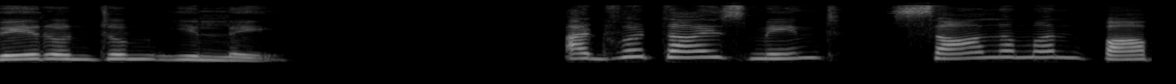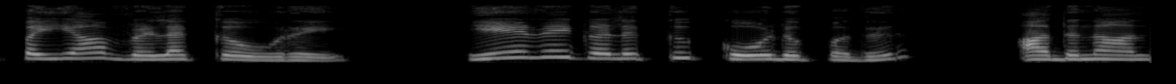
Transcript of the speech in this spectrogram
வேறொன்றும் இல்லை. அட்வர்டைஸ்மெண்ட் சாலமன் பாப்பையா விளக்க உரை. ஏழைகளுக்கு கோடுப்பது அதனால்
